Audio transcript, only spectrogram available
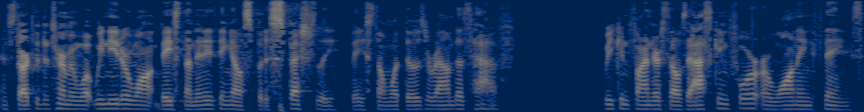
and start to determine what we need or want based on anything else, but especially based on what those around us have, we can find ourselves asking for or wanting things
